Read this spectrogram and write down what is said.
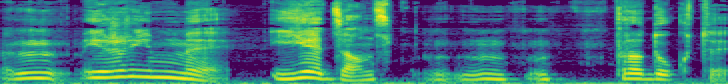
mm, jeżeli my, jedząc mm, produkty,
